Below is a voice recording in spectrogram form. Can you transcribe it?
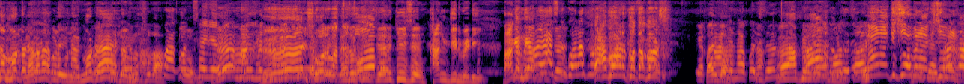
না মোটর না না মোটর পাগলা ছাইরে এই শোর বাচ্চা কি হইছে খানকির বেডি ভাগেন দে আবার কথা কস না কইছেন? আপনি না না কিছু হবে না কিছু হবে না।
